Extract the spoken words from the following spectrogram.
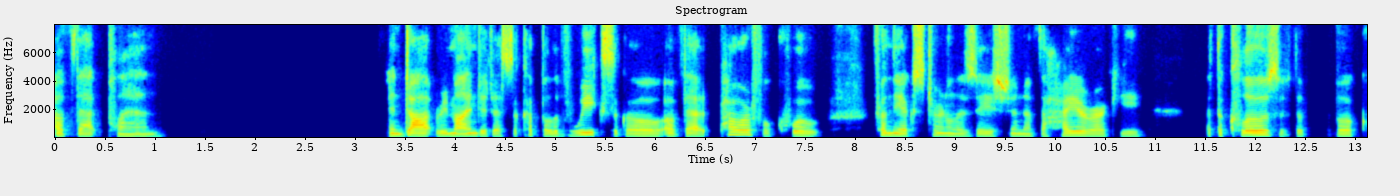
of that plan. And Dot reminded us a couple of weeks ago of that powerful quote from the externalization of the hierarchy at the close of the book,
